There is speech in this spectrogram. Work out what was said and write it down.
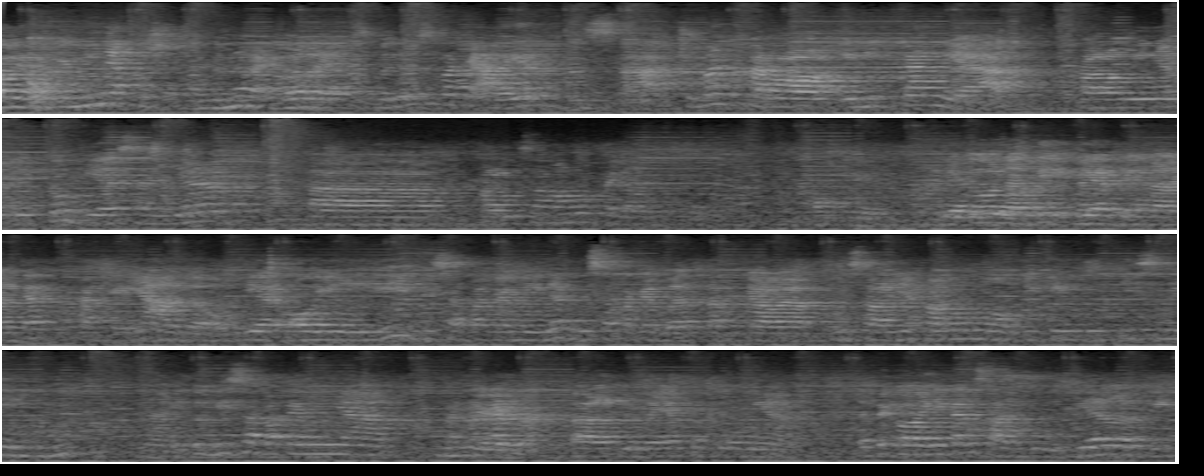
ada yang pakai minyak tuh Chef. bener ya? Boleh sebenarnya sih pakai air bisa. Cuman kalau ini kan ya kalau minyak itu biasanya eh, kalau misal kamu pegang. Oke. Itu nanti biar dia lengket pakainya agak biar oily bisa pakai minyak bisa pakai butter. Kalau misalnya kamu mau bikin cookies nih nah itu bisa pakai minyak. Karena Oke. kan eh, lebih banyak tepungnya. Tapi kalau ini kan sagu dia lebih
